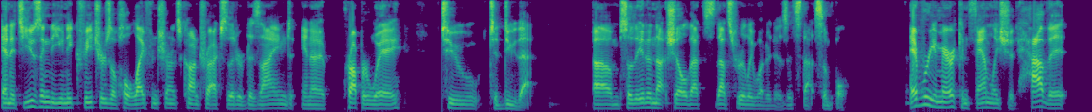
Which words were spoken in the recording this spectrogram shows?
And it's using the unique features of whole life insurance contracts that are designed in a proper way to to do that. Um, so in a nutshell, that's that's really what it is. It's that simple. Every American family should have it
